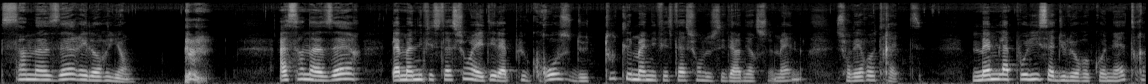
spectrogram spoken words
Saint-Nazaire et Lorient. à Saint-Nazaire, la manifestation a été la plus grosse de toutes les manifestations de ces dernières semaines sur les retraites. Même la police a dû le reconnaître,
